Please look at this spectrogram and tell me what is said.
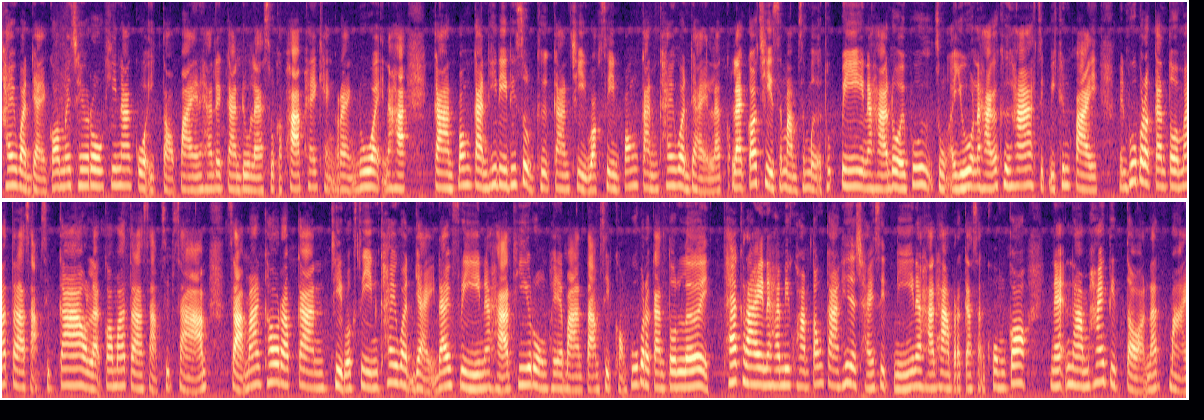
ไข้หวัดใหญ่ก็ไม่ใช่โรคที่น่ากลัวอีกต่อไปนะคะโดยการดูแลสุขภาพให้แข็งแรงด้วยนะคะ การป้องกันที่ดีที่สุดคือการฉีดวัคซีนป้องกันไข้หวัดใหญ่และและก็ฉีดสม่ำเสมอทุกปีนะคะ โดยผู้สูงอายุนะคะก็คือ 50 ปีขึ้นไป เป็นผู้ประกันตนมาตรา 39 และก็มาตรา 33 สามารถเข้ารับการฉีดวัคซีนไข้หวัดใหญ่ได้ฟรีนะคะ ที่โรงพยาบาลตามสิทธิ์ของผู้ประกันตนเลย ถ้าใครนะคะมีความต้องการที่จะใช้สิทธิ์นี้นะคะ ทางประกันสังคมก็แนะนำให้ติดต่อนัดหมาย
